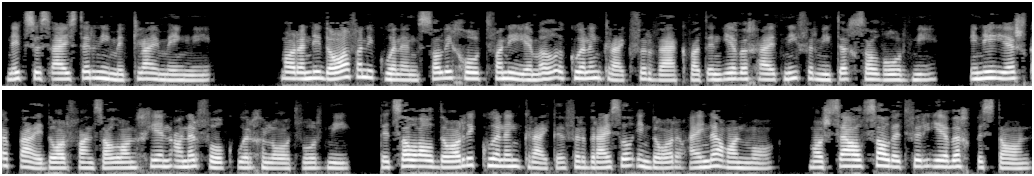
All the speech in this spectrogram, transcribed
net soos ijster nie met klei meng nie. Maar in die dag van die koning zal die God van die hemel een koninkrijk verwek wat in eeuwigheid niet vernietig zal worden, nie, en die heerskapie daarvan zal aan geen ander volk oorgelaat word nie, dit zal al door die koninkrijke verbrijzel in daar einde aanmaak, maar zelf zal dit voor eeuwig bestaan,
